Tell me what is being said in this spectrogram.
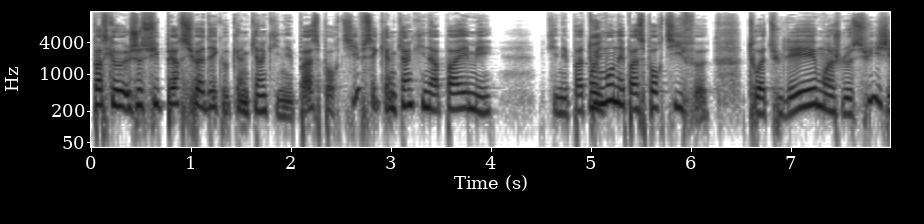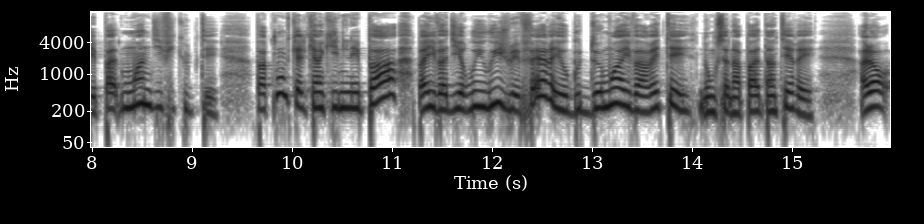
Parce que je suis persuadée que quelqu'un qui n'est pas sportif, c'est quelqu'un qui n'a pas aimé, qui n'est pas tout le monde n'est pas sportif. Toi tu l'es, moi je le suis, j'ai pas moins de difficultés. Par contre, quelqu'un qui ne l'est pas, bah, il va dire oui oui je vais faire et au bout de deux mois il va arrêter. Donc ça n'a pas d'intérêt. Alors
